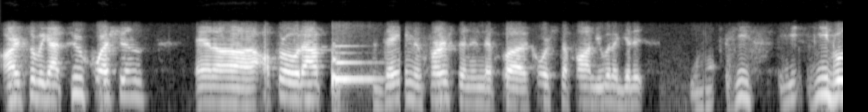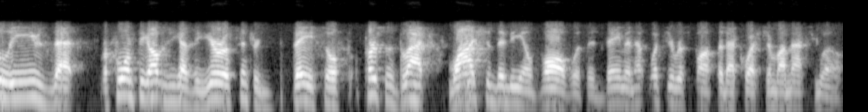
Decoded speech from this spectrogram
All right, so we got two questions, and uh, I'll throw it out to Damon first, and then if, of course, Stephan, you want to get it. He he believes that Reformed theology has a Eurocentric base. So if a person's black, why should they be involved with it? Damon, what's your response to that question by Maxwell?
